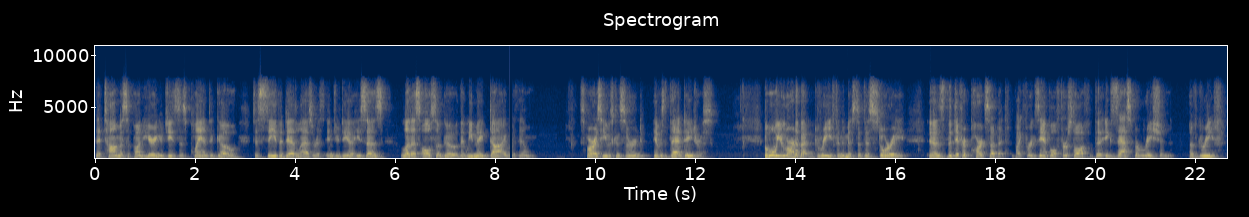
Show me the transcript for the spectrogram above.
that Thomas, upon hearing of Jesus' plan to go to see the dead Lazarus in Judea, he says, Let us also go that we may die with him. As far as he was concerned, it was that dangerous. But what we learn about grief in the midst of this story is the different parts of it. Like, for example, first off, the exasperation of grief.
